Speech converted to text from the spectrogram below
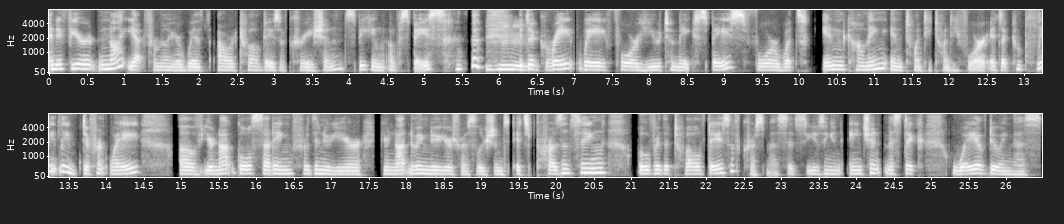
And if you're not yet familiar with our 12 Days of Creation, speaking of space, mm-hmm. it's a great way for you to make space for what's incoming in 2024. It's a completely different way of you're not goal setting for the new year, you're not doing New Year's resolutions. It's presencing over the 12 days of Christmas. It's using an ancient mystic way of doing this.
